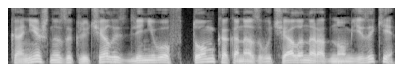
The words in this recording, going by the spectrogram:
конечно, заключалась для него в том, как она звучала на родном языке.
